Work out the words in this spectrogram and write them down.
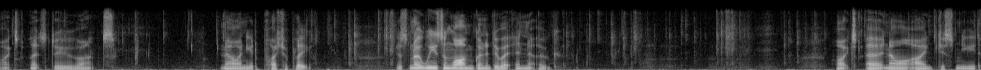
Right, let's do that. Now I need a pressure plate. There's no reason why I'm going to do it in oak. Right, uh, now I just need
